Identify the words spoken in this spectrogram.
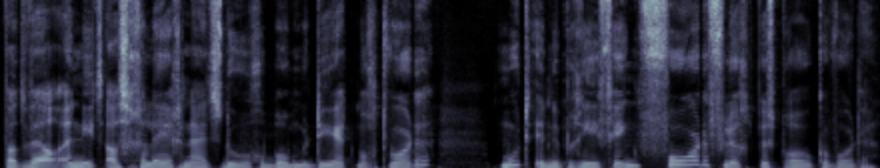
Wat wel en niet als gelegenheidsdoel gebombardeerd mocht worden, moet in de briefing voor de vlucht besproken worden.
